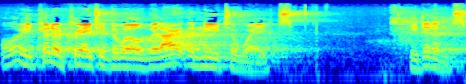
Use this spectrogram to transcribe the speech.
although he could have created the world without the need to wait, he didn't.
